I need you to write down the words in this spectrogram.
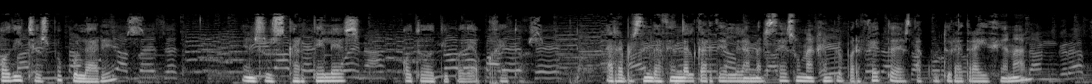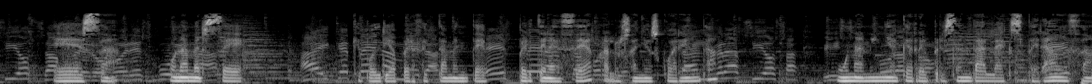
o dichos populares en sus carteles o todo tipo de objetos. La representación del cartel de la Merced es un ejemplo perfecto de esta cultura tradicional. Es una Merced que podría perfectamente pertenecer a los años 40, una niña que representa la esperanza,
